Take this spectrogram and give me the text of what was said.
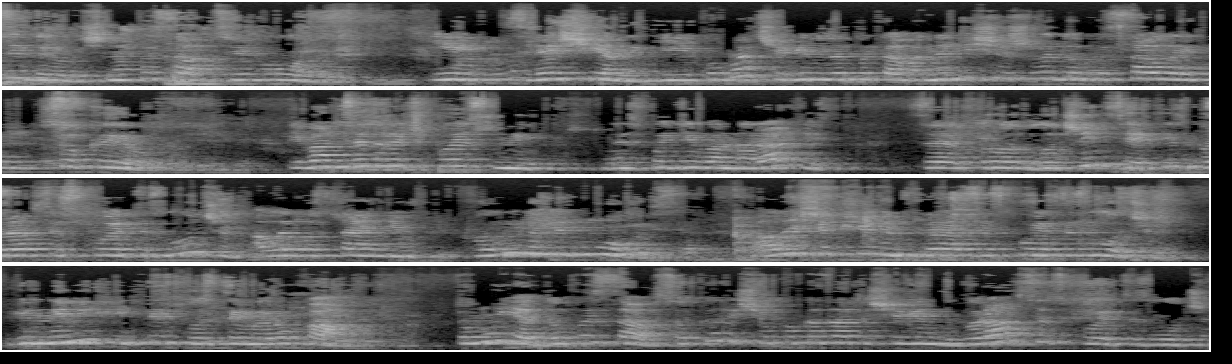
Сидорович написав цю ікону, і священник її побачив, він запитав, а навіщо ж ви дописали сокиру? Іван Сидорович пояснив, несподівана радість це про злочинця, який збирався скоїти злочин, але в останню хвилину відмовився. Але ж якщо він збирався скоїти злочин, він не міг йти з пустими руками. Тому я дописав сокири, щоб показати, що він збирався скоїти злочин,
